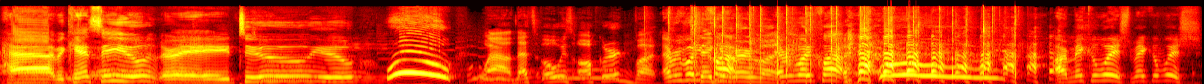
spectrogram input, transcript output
Ha- we can't see you. Birthday to you. Woo! Wow, that's always awkward, but Everybody thank clap. you very much. Everybody clap. All right, make a wish. Make a wish.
